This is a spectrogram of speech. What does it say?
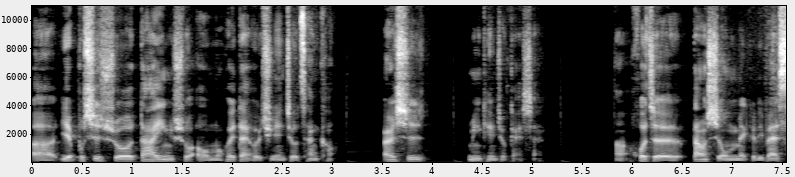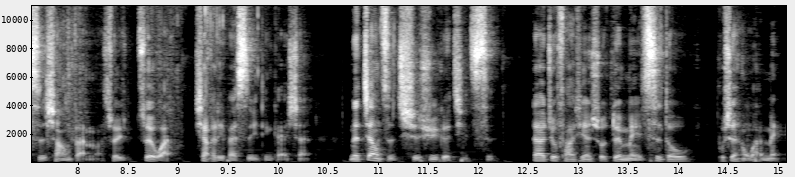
呃，也不是说答应说哦我们会带回去研究参考，而是。明天就改善，啊，或者当时我们每个礼拜四上班嘛，所以最晚下个礼拜四一定改善。那这样子持续个几次，大家就发现说，对，每次都不是很完美，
